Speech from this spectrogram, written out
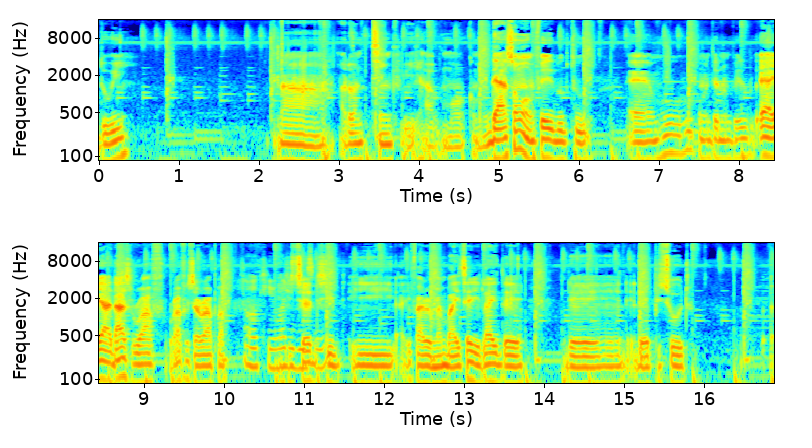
Do we? Nah, I don't think we have more comments. There are some on Facebook too. Um, who who commented on Facebook? Yeah, yeah, that's Raf. Raf is a rapper. Okay, what He did said he, he, if I remember, he said he liked the the the, the episode. Uh,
